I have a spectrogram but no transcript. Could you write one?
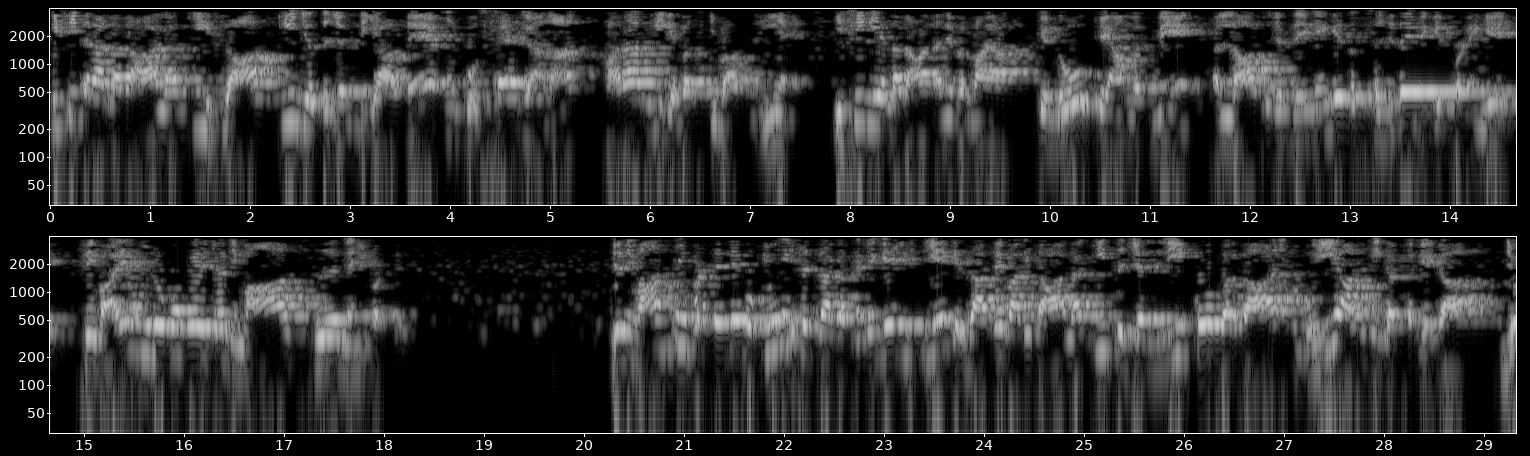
اسی طرح اللہ تعالیٰ کی رات کی جو تجدیات ہیں، ان کو سہ جانا ہر آدمی کے بس کی بات نہیں ہے۔ اسی لیے اللہ تعالیٰ نے فرمایا کہ لوگ قیامت میں اللہ کو جب دیکھیں گے تو سجدے میں گر پڑیں گے، سوائے ان لوگوں کے جو نماز نہیں پڑھتے جو نماز نہیں پڑھتے تھے، وہ کیوں نہیں سجدہ کر سکیں گے؟ اس لیے کہ ذات والی تعالیٰ کی تجلی کو برداشت وہی آدمی کر سکے گا جو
